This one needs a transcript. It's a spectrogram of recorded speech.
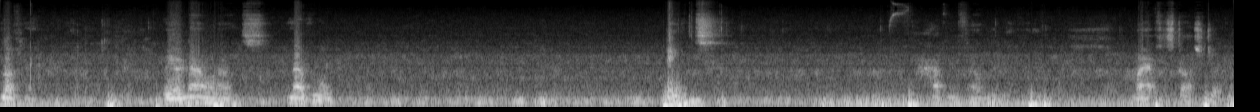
Lovely. We are now at level. Haven't found anything. Might have to start stripping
